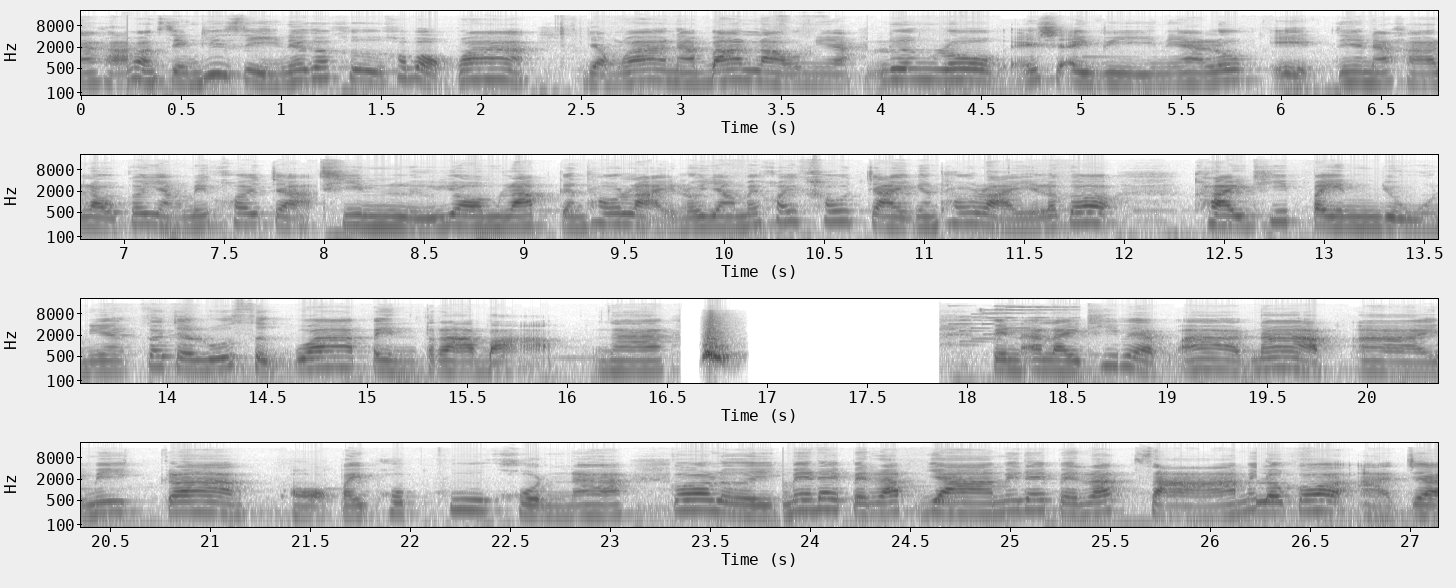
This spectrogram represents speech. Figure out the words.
นะคะความเสี่ยงที่4เนี่ยก็คือเขาบอกว่าอย่างว่านะบ้านเราเนี่ยเรื่องโรค HIV เนี่ยโรคเอดส์เนี่ยนะคะเราก็ยังไม่ค่อยจะชินหรือยอมรับกันเท่าไหร่ เรายังไม่ค่อยเข้าใจกันเท่าไหร่ แล้วก็ใครที่เป็นอยู่เนี่ยก็จะรู้สึกว่าเป็นตราบาปนะ เป็นอะไรที่แบบว่าน่าอับอายไม่กล้าออกไปพบผู้คนนะคะก็เลยไม่ได้ไปรับยาไม่ได้ไปรักษา แล้วก็อาจจะ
